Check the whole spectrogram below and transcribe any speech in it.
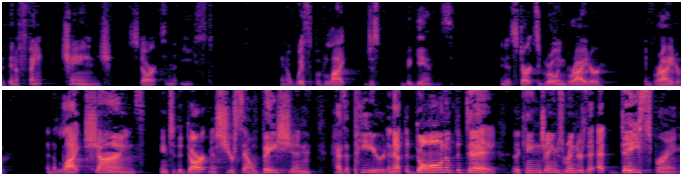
But then a faint change starts in the east and a wisp of light just begins. And it starts growing brighter and brighter. And the light shines into the darkness. Your salvation has appeared. And at the dawn of the day, the King James renders it at day spring.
